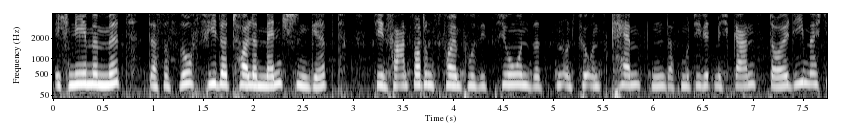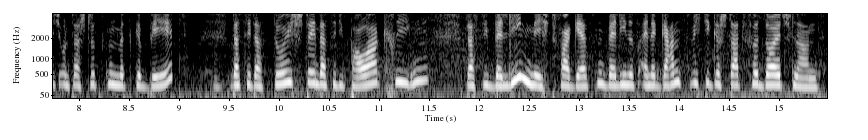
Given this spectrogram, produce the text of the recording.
Ich nehme mit, dass es so viele tolle Menschen gibt, die in verantwortungsvollen Positionen sitzen und für uns kämpfen. Das motiviert mich ganz doll. Die möchte ich unterstützen mit Gebet, dass sie das durchstehen, dass sie die Power kriegen, dass sie Berlin nicht vergessen. Berlin ist eine ganz wichtige Stadt für Deutschland.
